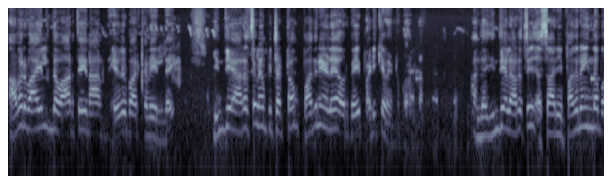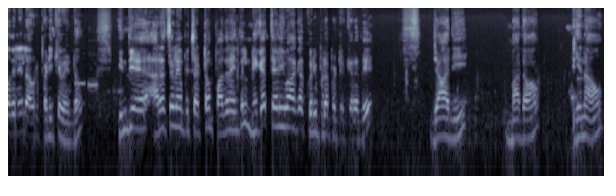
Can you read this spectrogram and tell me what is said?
அவர் வாயில் இந்த வார்த்தையை நான் எதிர்பார்க்கவே இல்லை. இந்திய அரசியலமைப்பு சட்டம் பதினேழு அவர் போய் படிக்க வேண்டும். அந்த இந்திய அரசு சாரி பதினைந்து முதலில் அவர் படிக்க வேண்டும். இந்திய அரசியலமைப்பு சட்டம் பதினைந்தில் மிக தெளிவாக குறிப்பிடப்பட்டிருக்கிறது. ஜாதி மதம் இனம்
